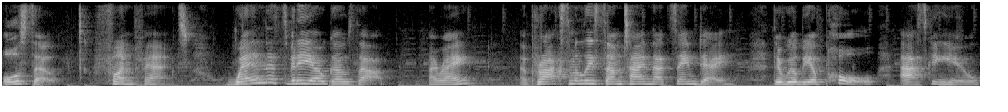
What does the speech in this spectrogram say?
Also, fun fact, when this video goes up, all right, approximately sometime that same day, there will be a poll asking you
